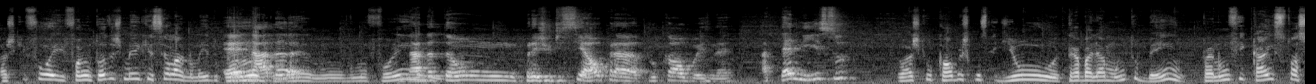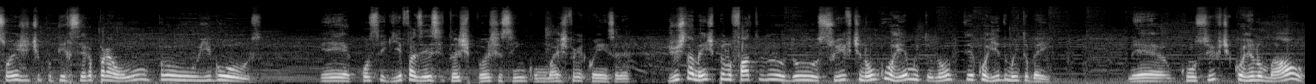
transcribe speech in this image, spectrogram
Acho que foi. Foram todos meio que, sei lá, no meio do é, campo, nada, né? Não, não foi... Nada tão prejudicial para o Cowboys, né? Até nisso... Eu acho que o Cowboys conseguiu trabalhar muito bem para não ficar em situações de tipo terceira para um pro Eagles é, conseguir fazer esse touch push assim com mais frequência, né? Justamente pelo fato do, do Swift não correr muito, não ter corrido muito bem. Né? Com o Swift correndo mal,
